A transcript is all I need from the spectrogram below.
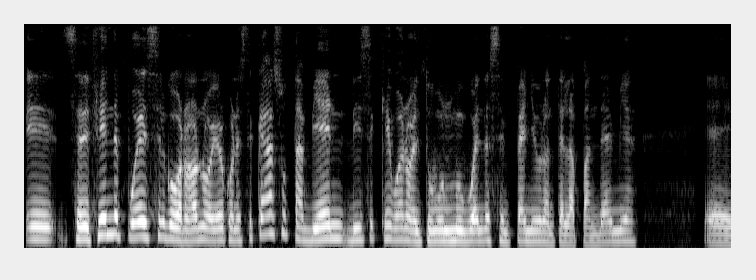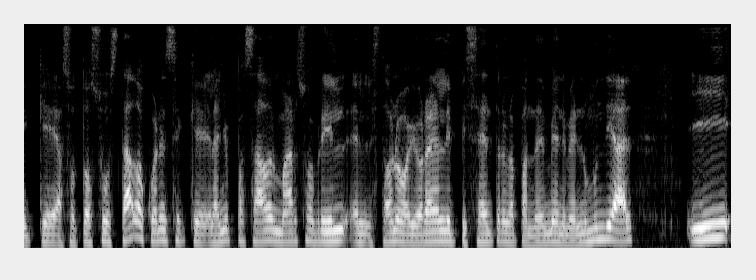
eh, se defiende pues el gobernador de Nueva York con este caso, también dice que bueno, él tuvo un muy buen desempeño durante la pandemia que azotó a su estado. Acuérdense que el año pasado, en marzo, abril, el estado de Nueva York era el epicentro de la pandemia a nivel mundial y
